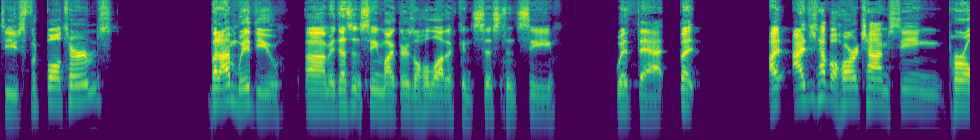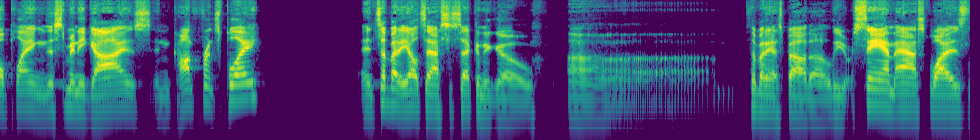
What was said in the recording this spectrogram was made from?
to use football terms. But I'm with you. Um, it doesn't seem like there's a whole lot of consistency with that. But I, I just have a hard time seeing Pearl playing this many guys in conference play. And somebody else asked a second ago. Uh, somebody asked about uh, Leo. Sam asked, "Why is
